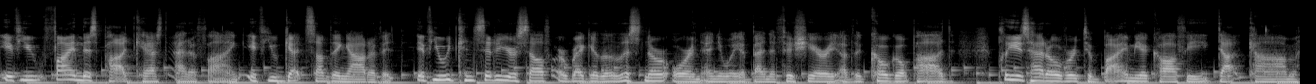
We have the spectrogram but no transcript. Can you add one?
if you find this podcast edifying, if you get something out of it, if you would consider yourself a regular listener or in any way a beneficiary of the CoGoPod, please head over to buymeacoffee.com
